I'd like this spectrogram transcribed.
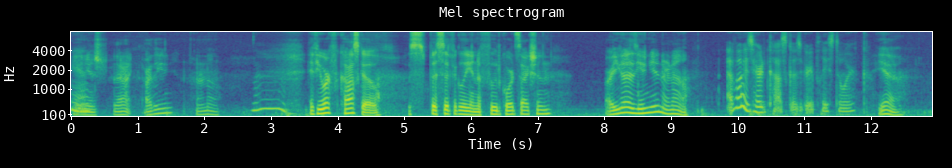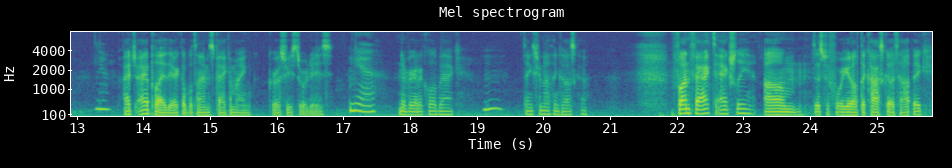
Yeah. Union, they're not, are they union? I don't know. Mm. If you work for Costco, specifically in the food court section, are you guys union or no? I've always heard Costco's a great place to work. Yeah. Yeah. I, I applied there a couple times back in my grocery store days. Yeah. Never got a call back. Mm. Thanks for nothing, Costco. Fun fact, actually, um, just before we get off the Costco topic,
